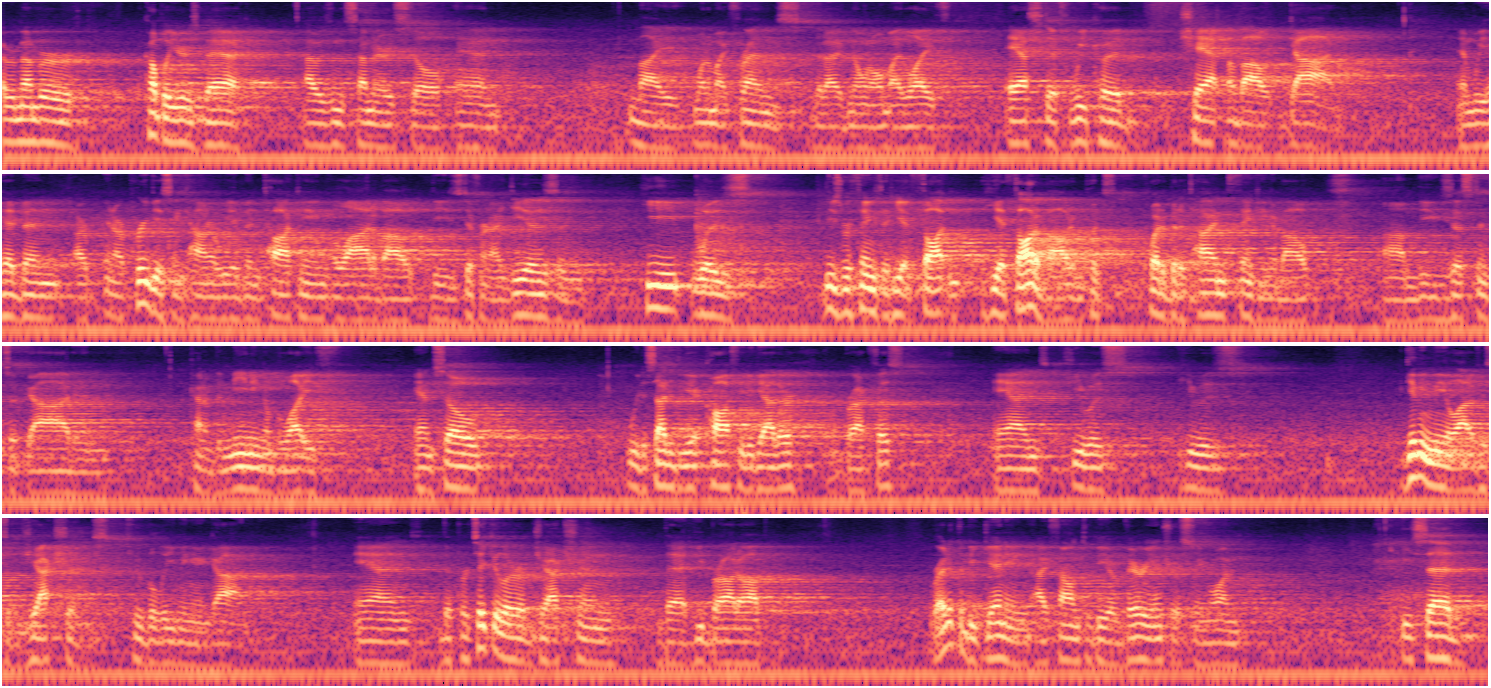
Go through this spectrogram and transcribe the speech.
I remember a couple years back, I was in the seminary still, and my one of my friends that I've known all my life asked if we could chat about God. And we had been, our, in our previous encounter, we had been talking a lot about these different ideas, and he was, these were things that he had thought, he had thought about and put quite a bit of time thinking about um, the existence of God and kind of the meaning of life. And so we decided to get coffee together, breakfast, and he was he was giving me a lot of his objections to believing in God. And the particular objection that he brought up right at the beginning, I found to be a very interesting one. He said,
